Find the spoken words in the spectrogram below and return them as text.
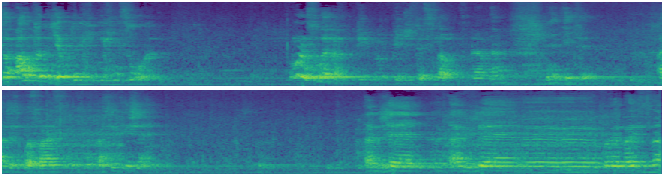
jest to autor dzieł, których nikt nie słucha. Może słucha tam pi- pięć to snowów, prawda? I ty. A to jest płacone z naszych kieszeni. Także, także yy, proszę Państwa,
